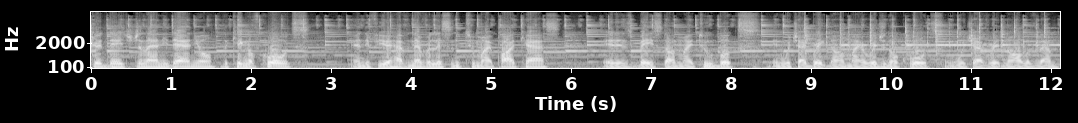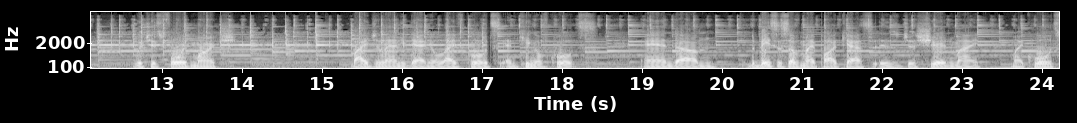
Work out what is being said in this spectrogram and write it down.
Good day, it's Jelani Daniel, the king of quotes. And if you have never listened to my podcast, it is based on my two books in which I break down my original quotes, in which I've written all of them, which is Forward March by Jelani Daniel, Life Quotes, and King of Quotes. And um, the basis of my podcast is just sharing my my quotes,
